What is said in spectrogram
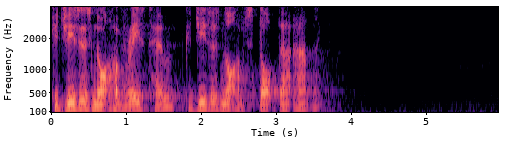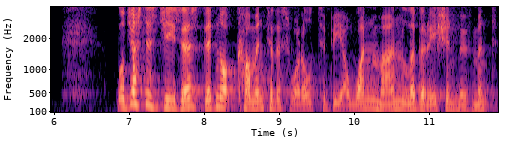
Could Jesus not have raised him? Could Jesus not have stopped that happening? Well, just as Jesus did not come into this world to be a one man liberation movement,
